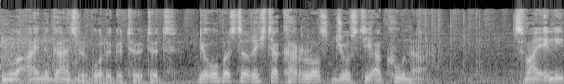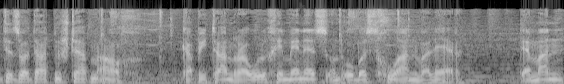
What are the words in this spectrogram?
Nur eine Geisel wurde getötet, der oberste Richter Carlos Justi Acuna. Zwei Elitesoldaten sterben auch, Kapitän Raúl Jiménez und Oberst Juan Valer, der Mann,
